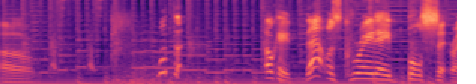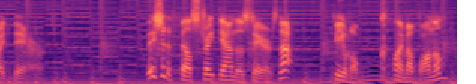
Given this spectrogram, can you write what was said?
Oh. What the? Okay, that was grade A bullshit right there. They should have fell straight down those stairs, not be able to climb up on them.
